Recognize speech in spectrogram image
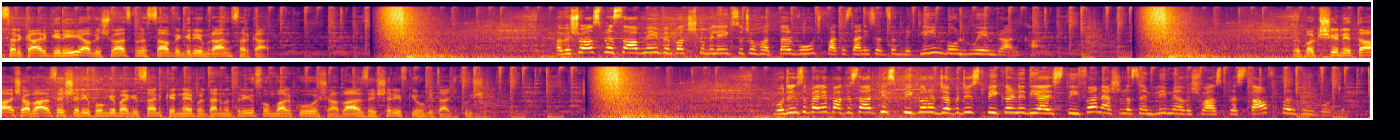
सरकार गिरी अविश्वास प्रस्ताव में गिरी इमरान सरकार। अविश्वास प्रस्ताव में विपक्ष को मिले एक सौ चौहत्तर वोट पाकिस्तानी संसद में क्लीन बोल हुए इमरान खान। विपक्ष के नेता शहबाज शरीफ होंगे पाकिस्तान के नए प्रधानमंत्री। सोमवार को शहबाज शरीफ की होगी ताजपोशी वोटिंग से पहले पाकिस्तान के स्पीकर और डेप्यूटी स्पीकर ने दिया इस्तीफा। नेशनल असेंबली में अविश्वास प्रस्ताव पर हुई वोटिंग।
